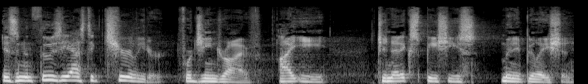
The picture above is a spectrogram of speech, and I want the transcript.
is an enthusiastic cheerleader for gene drive, i.e., genetic species manipulation.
